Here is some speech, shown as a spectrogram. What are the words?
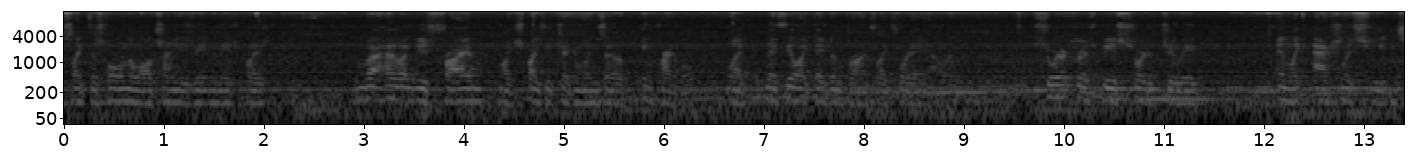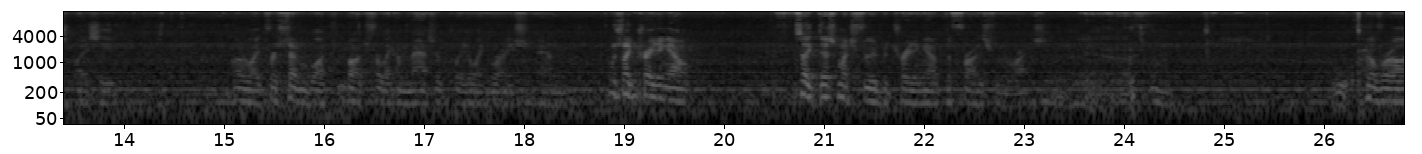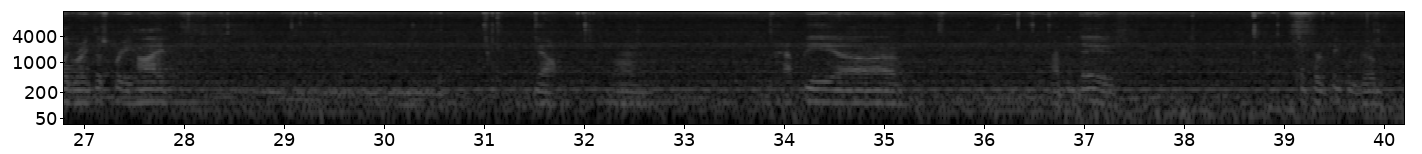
It's like this hole in the wall Chinese Vietnamese place. But it has like these fried, like spicy chicken wings that are incredible. Like they feel like they've been bruned for like 48 hours. sort of crispy, sort of chewy, and like actually sweet and spicy. Or like for seven bucks, bucks for like a massive plate of like rice, and it was like trading out. It's like this much food, but trading out the fries for the rice. Yeah. Mm. Overall, I'd rank this pretty high. Yeah. Happy, uh, happy days. I think we're good.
